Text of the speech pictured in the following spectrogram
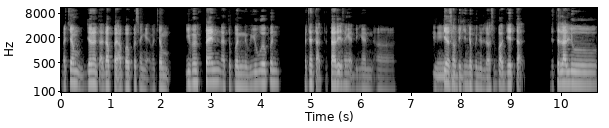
macam dia orang tak dapat apa-apa sangat. Macam even fan ataupun viewer pun macam tak tertarik sangat dengan uh, hmm. Tears of the Kingdom punya law sebab dia tak dia terlalu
